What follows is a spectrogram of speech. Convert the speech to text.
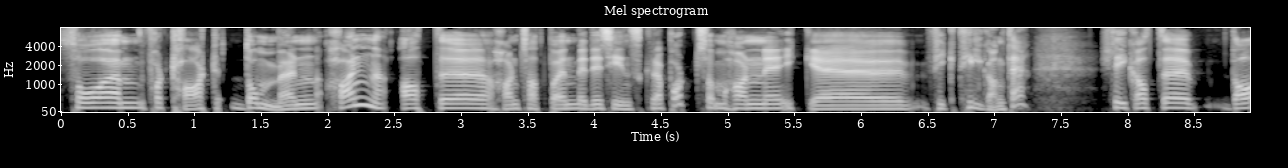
så um, fortalte dommeren han at uh, han satt på en medisinsk rapport som han ikke fikk tilgang til. Slik at da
